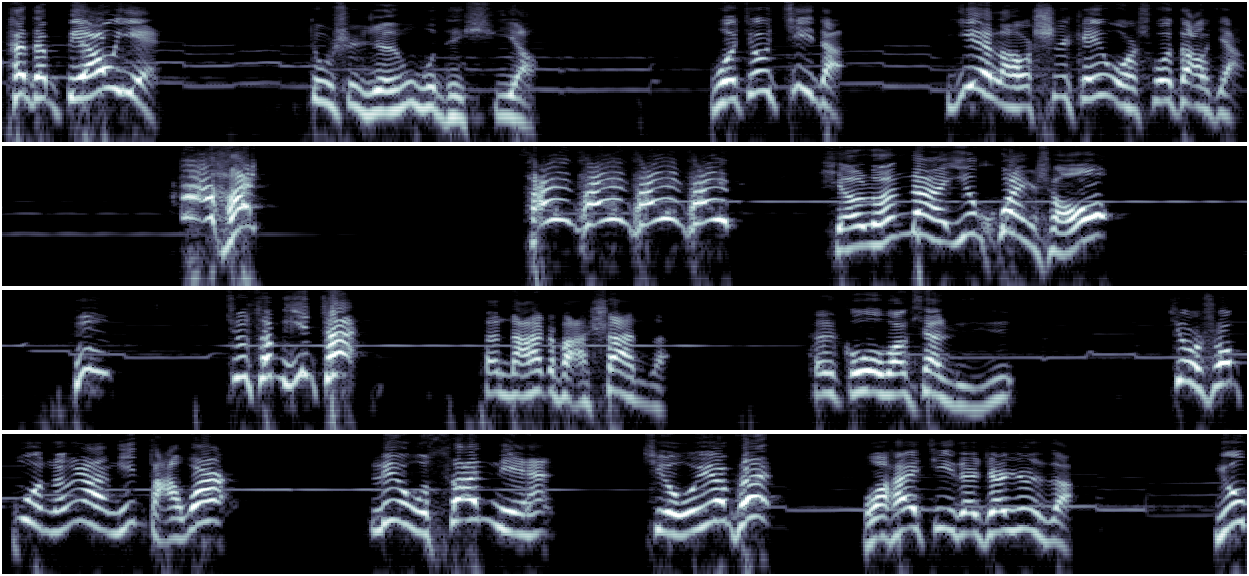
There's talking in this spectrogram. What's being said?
他的表演，都是人物的需要。我就记得叶老师给我说道讲，嗨，小轮子一换手，嗯，就这么一站，他拿着把扇子，他就给我往下捋，就是说不能让你打弯六三年九月份，我还记得这日子，由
